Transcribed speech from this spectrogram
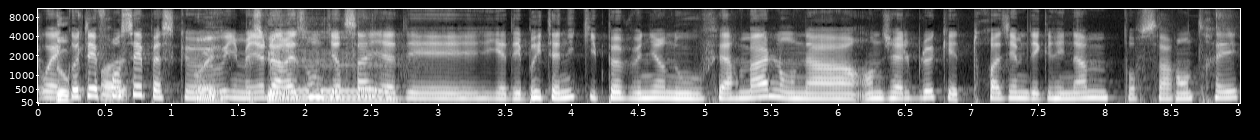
Ouais, Donc- côté Ouais. français, parce que Ouais, oui, mais il y a parce la raison de dire ça. Il y euh, a des, il y a des Britanniques qui peuvent venir nous faire mal. On a Angel Bleu qui est troisième des Greenham pour sa rentrée,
